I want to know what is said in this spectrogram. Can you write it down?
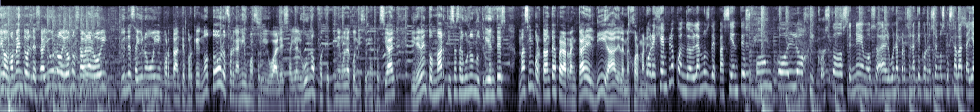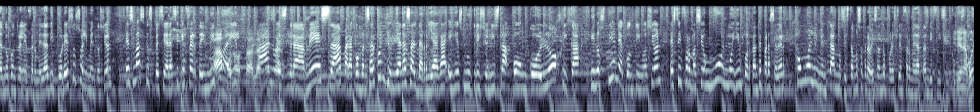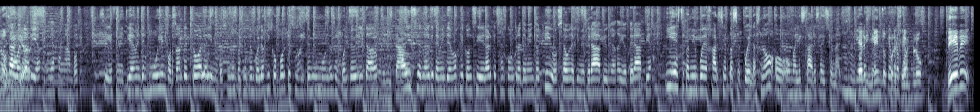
Amigos, momento del desayuno y vamos a hablar hoy de un desayuno muy importante porque no todos los organismos son iguales. Hay algunos pues que tienen una condición especial y deben tomar quizás algunos nutrientes más importantes para arrancar el día de la mejor manera. Por ejemplo, cuando hablamos de pacientes oncológicos, todos tenemos a alguna persona que conocemos que está batallando contra la enfermedad y por eso su alimentación es más que especial. Así que Fer, te invito a ir a a nuestra mesa para conversar con Juliana Saldarriaga. Ella es nutricionista oncológica y nos tiene a continuación esta información muy, muy importante para saber cómo alimentarnos si estamos atravesando por esta enfermedad tan difícil. ¿Cómo Juliana, estás? buenos días. Buenos días, buenos días con ambos. Sí, definitivamente es muy importante toda la alimentación de un paciente oncológico porque su sistema inmune se encuentra debilitado. Debilitado. Adicional que también tenemos que considerar que están con un tratamiento activo, sea una quimioterapia, una radioterapia, y esto también puede dejar ciertas secuelas, ¿no? O, o malestares adicionales. ¿Qué Por alimentos, ejemplo, ¿qué por propones? ejemplo, debe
